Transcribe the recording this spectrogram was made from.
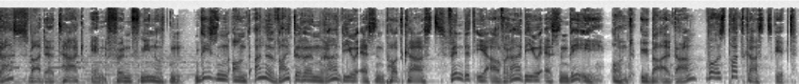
Das war der Tag in fünf Minuten. Diesen und alle weiteren Radio Essen Podcasts findet ihr auf radioessen.de und überall da, wo es Podcasts gibt.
